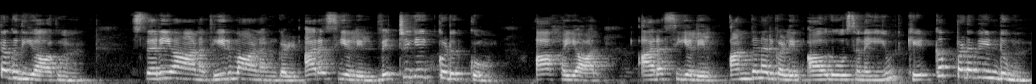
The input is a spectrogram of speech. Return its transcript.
தகுதியாகும். சரியான தீர்மானங்கள் அரசியலில் வெற்றியை கொடுக்கும். ஆகையால் அரசியலில் அந்தணர்களின் ஆலோசனையும் கேட்கப்பட வேண்டும்.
